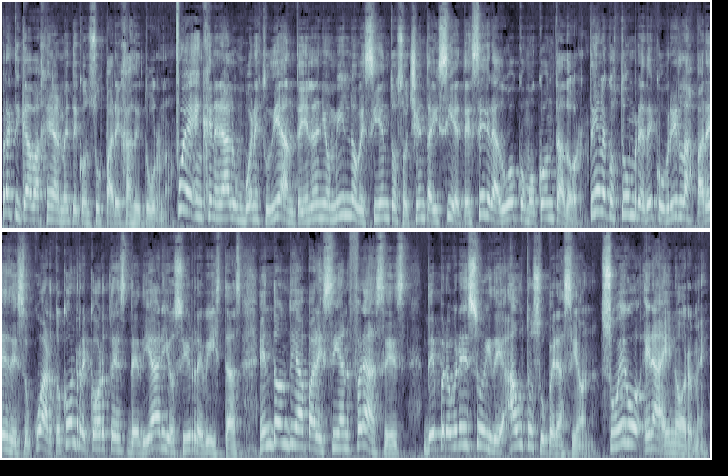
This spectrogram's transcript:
practicaba generalmente con sus parejas de turno. Fue en general un buen estudiante y en el año 1987 se graduó como contador. Tenía la costumbre de cubrir las paredes de su cuarto con recortes de diarios y revistas en donde aparecían frases de progreso y de autosuperación. Su ego era enorme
